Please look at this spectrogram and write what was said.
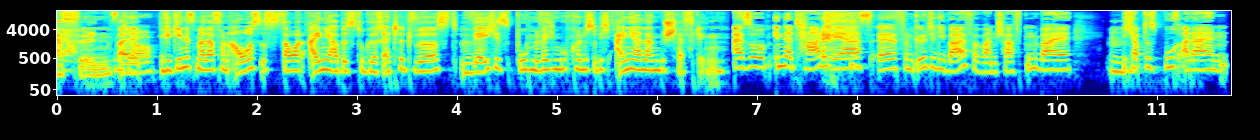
erfüllen. Ja, weil auch. wir gehen jetzt mal davon aus, es dauert ein Jahr, bis du gerettet wirst. Welches Buch, mit welchem Buch könntest du dich ein Jahr lang beschäftigen? Also in der Tat wäre es äh, von Goethe die Wahlverwandtschaften, weil mhm. ich habe das Buch allein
